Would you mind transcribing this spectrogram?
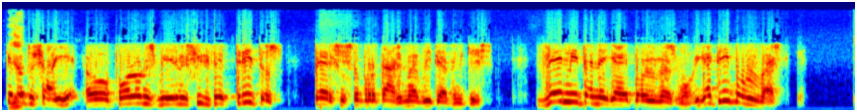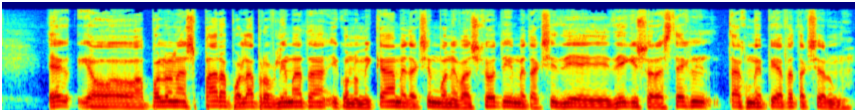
Και Για- με τους, α- ο Απόλλωνας Σμύρνης ήρθε τρίτος πέρσι στο πρωτάθλημα Β' Εθνικής. Δεν ήταν για υποβιβασμό. Γιατί υποβιβάστηκε; Ε, ο Απόλλωνας πάρα πολλά προβλήματα οικονομικά μεταξύ Μονεβασιώτη, μεταξύ διοίκησης του Ραστέχνη. Τα έχουμε πει, αυτά τα ξέρουμε.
